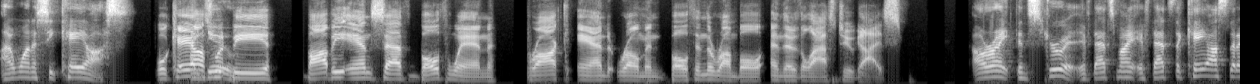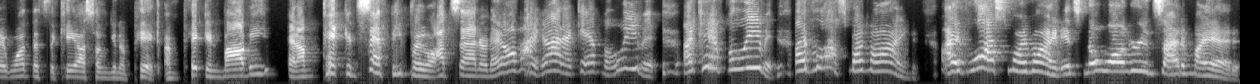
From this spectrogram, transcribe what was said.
I want to see chaos. Well, chaos would be Bobby and Seth both win, Brock and Roman both in the Rumble, and they're the last two guys. All right, then screw it. If that's my if that's the chaos that I want, that's the chaos I'm gonna pick. I'm picking Bobby and I'm picking Seth Poo on Saturday. Oh my god, I can't believe it. I can't believe it. I've lost my mind. I've lost my mind. It's no longer inside of my head.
